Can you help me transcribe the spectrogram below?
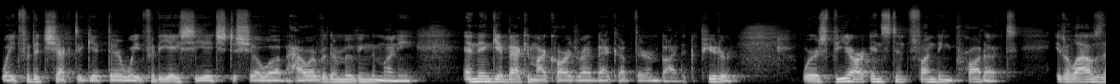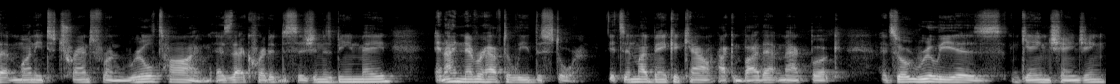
wait for the check to get there, wait for the ACH to show up, however they're moving the money, and then get back in my car, drive back up there, and buy the computer. Whereas VR instant funding product, it allows that money to transfer in real time as that credit decision is being made. And I never have to leave the store. It's in my bank account. I can buy that MacBook. And so it really is game changing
